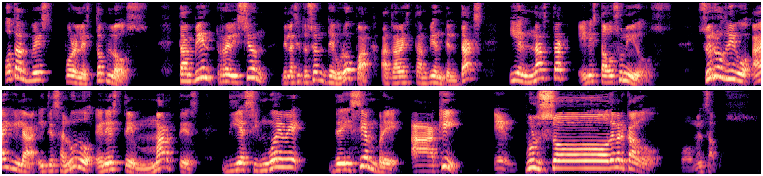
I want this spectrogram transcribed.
o tal vez por el stop loss. También revisión de la situación de Europa a través también del DAX y el Nasdaq en Estados Unidos. Soy Rodrigo Águila y te saludo en este martes 19 de diciembre, aquí, en Pulso de Mercado. Comenzamos.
